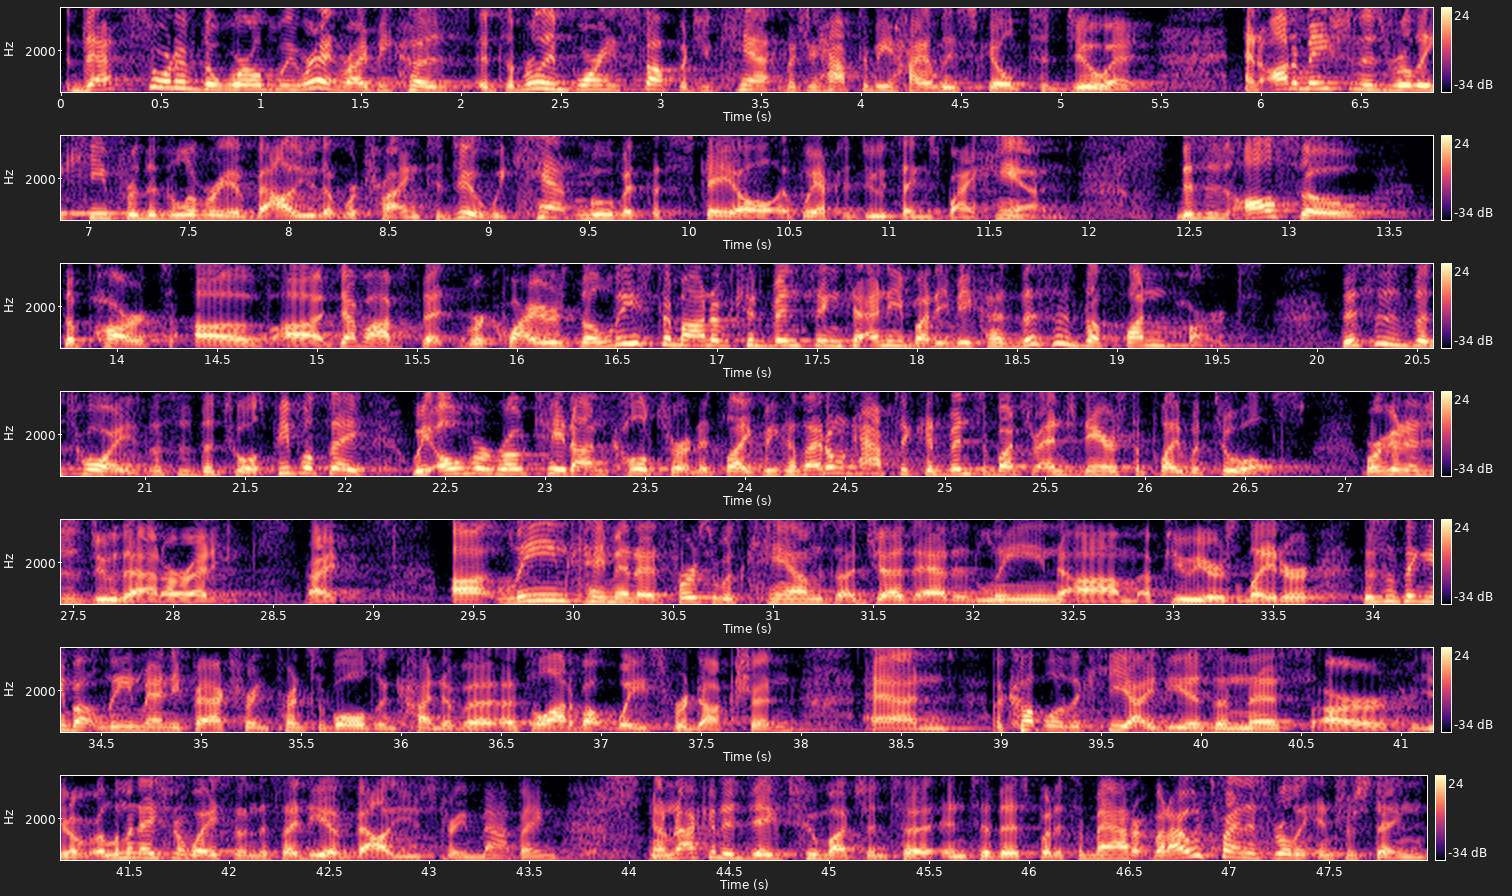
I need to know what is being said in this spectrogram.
that's sort of the world we were in, right? Because it's a really boring stuff, but you can't, but you have to be highly skilled to do it. And automation is really key for the delivery of value that we're trying to do. We can't move at the scale if we have to do things by hand. This is also the part of uh, DevOps that requires the least amount of convincing to anybody because this is the fun part. This is the toys, this is the tools. People say we over-rotate on culture and it's like because I don't have to convince a bunch of engineers to play with tools. We're gonna just do that already, right? Uh, lean came in, at first it was CAMS, uh, Jez added lean um, a few years later. This is thinking about lean manufacturing principles and kind of a, it's a lot about waste reduction. And a couple of the key ideas in this are, you know, elimination of waste and this idea of value stream mapping. And I'm not gonna dig too much into, into this, but it's a matter, but I always find this really interesting.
